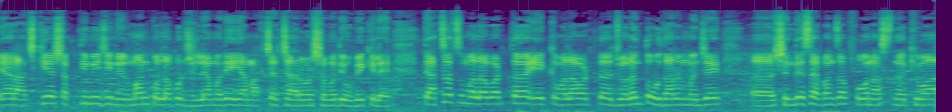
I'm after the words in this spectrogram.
या राजकीय शक्ती मी जी निर्माण कोल्हापूर जिल्ह्यामध्ये या मागच्या चार वर्षामध्ये उभी केली आहे त्याचंच मला वाटतं एक मला वाटतं ज्वलंत उदाहरण म्हणजे अ, शिंदे साहेबांचा फोन असणं किंवा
